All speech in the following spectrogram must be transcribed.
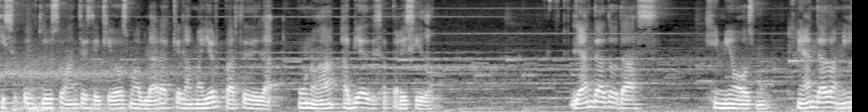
y supo incluso antes de que Osmo hablara que la mayor parte de la 1A había desaparecido. Le han dado Das, gimió Osmo. Me han dado a mí.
